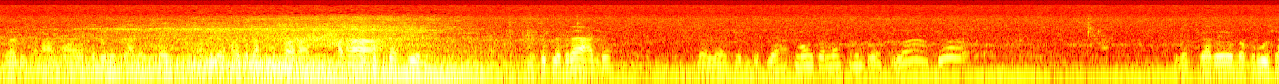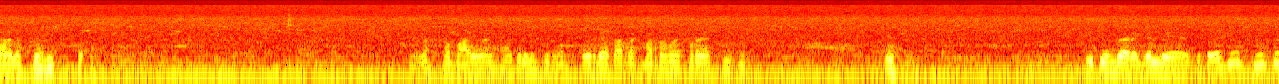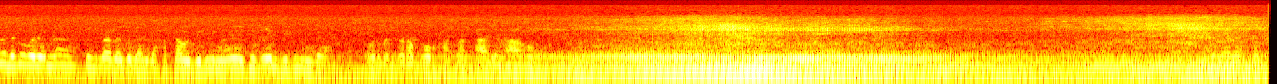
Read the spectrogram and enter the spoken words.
لابس العمار وبنيجي على الشيء عمل الحركة بتاعت المصارعة حط آه. حط فينا مسك له دراعك ده قال قلت له هتموت الناس في البيت يا يا بس جاب إيه مبروش على نخب عليه ولا حاجة اللي يمكن الدكتور ده يتعرك مرة وهو يفرق جيت امبارح قال لي كنت قلت له ده يقول لا شوف لا يقول لك ده حكاوي قديمة إيه شوف إيه القديم ده؟ غربة ضربهم حصل حاجة معاهم.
